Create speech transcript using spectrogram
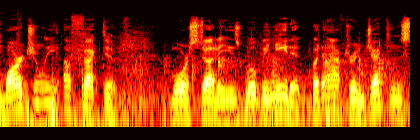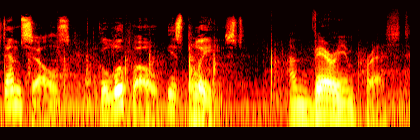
marginally effective. More studies will be needed, but after injecting stem cells, Galuppo is pleased. I'm very impressed.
